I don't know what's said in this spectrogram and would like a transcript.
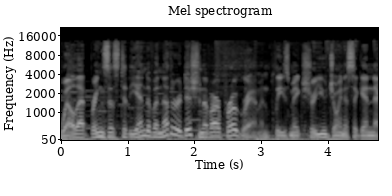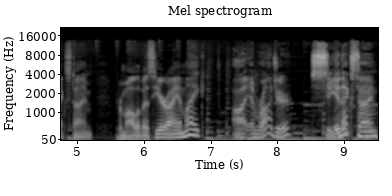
Well, that brings us to the end of another edition of our program, and please make sure you join us again next time. From all of us here, I am Mike. I am Roger. See you next time.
